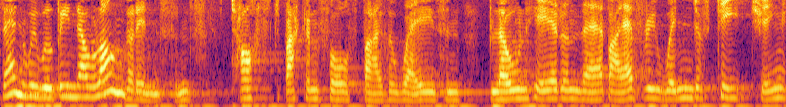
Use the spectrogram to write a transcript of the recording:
Then we will be no longer infants, tossed back and forth by the waves and blown here and there by every wind of teaching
